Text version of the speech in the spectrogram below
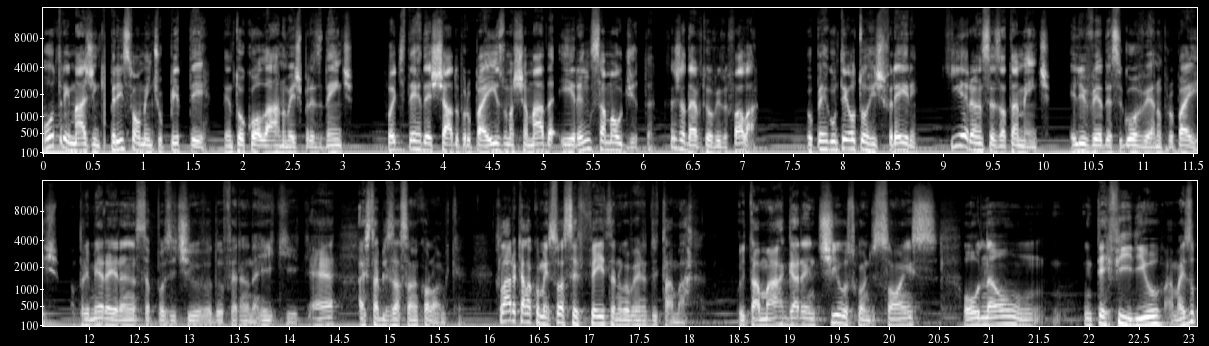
Outra imagem que principalmente o PT tentou colar no ex-presidente foi de ter deixado para o país uma chamada herança maldita. Você já deve ter ouvido falar. Eu perguntei ao Torres Freire que herança exatamente ele vê desse governo para o país. A primeira herança positiva do Fernando Henrique é a estabilização econômica. Claro que ela começou a ser feita no governo do Itamar. O Itamar garantiu as condições, ou não interferiu, mas o,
